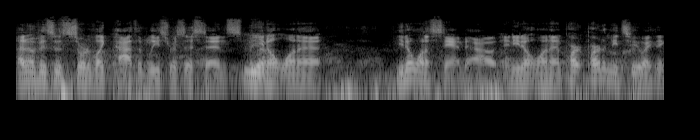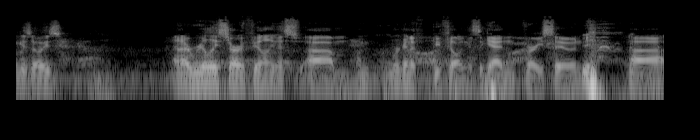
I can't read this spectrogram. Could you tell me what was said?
I don't know if it's just sort of like path of least resistance, but Yeah. you don't want to you don't want to stand out, and you don't want to. Part part of me too, I think, is always. And I really started feeling this. Um, I'm, we're going to be feeling this again very soon. Uh,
